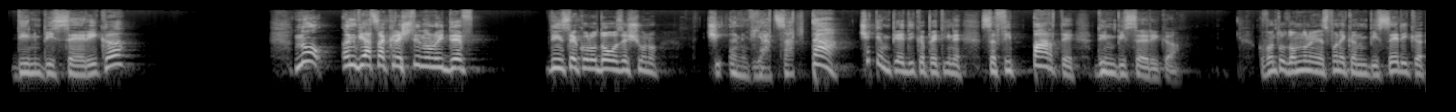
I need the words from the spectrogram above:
din biserică? Nu în viața creștinului de, din secolul 21, ci în viața ta. Ce te împiedică pe tine să fii parte din biserică? Cuvântul Domnului ne spune că în biserică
